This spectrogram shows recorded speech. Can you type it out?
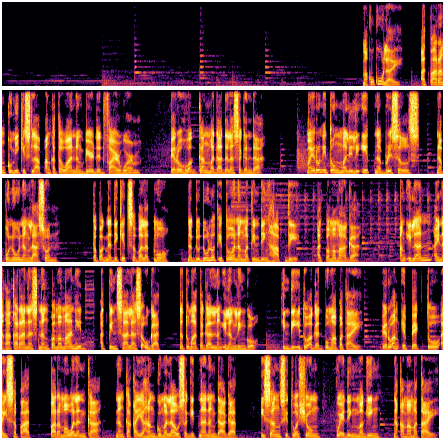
Makukulay at parang kumikislap ang katawan ng bearded fireworm pero huwag kang madadala sa ganda. Mayroon itong maliliit na bristles na puno ng lason. Kapag nadikit sa balat mo, nagdudulot ito ng matinding hapdi at pamamaga. Ang ilan ay nakakaranas ng pamamanhid at pinsala sa ugat na tumatagal ng ilang linggo. Hindi ito agad pumapatay pero ang epekto ay sapat para mawalan ka ng kakayahang gumalaw sa gitna ng dagat, isang sitwasyong pwedeng maging nakamamatay.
